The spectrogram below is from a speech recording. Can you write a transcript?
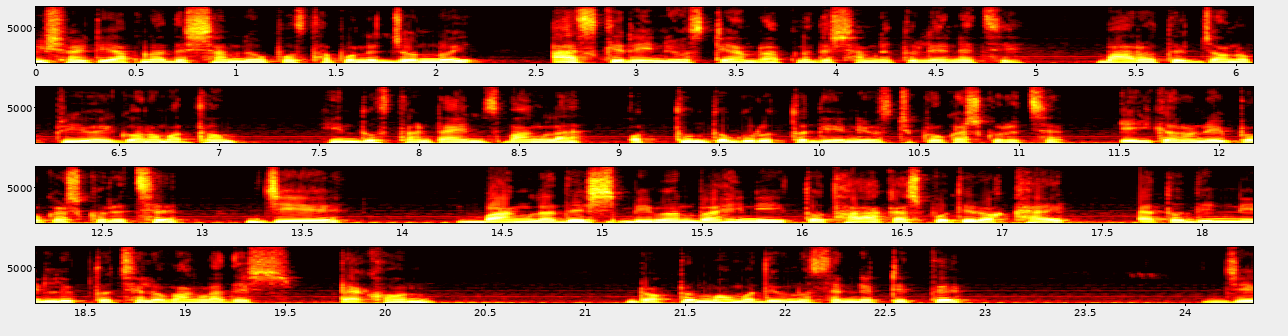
বিষয়টি আপনাদের সামনে উপস্থাপনের জন্যই আজকের এই নিউজটি আমরা আপনাদের সামনে তুলে এনেছি। ভারতের জনপ্রিয় এই গণমাধ্যম হিন্দুস্তান টাইমস বাংলা অত্যন্ত গুরুত্ব দিয়ে নিউজটি প্রকাশ করেছে। এই কারণেই প্রকাশ করেছে যে বাংলাদেশ বিমান বাহিনী তথা আকাশ প্রতিরক্ষায় এতদিন নির্লিপ্ত ছিল বাংলাদেশ। এখন ডক্টর মোহাম্মদ ইউনুসের নেতৃত্বে যে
